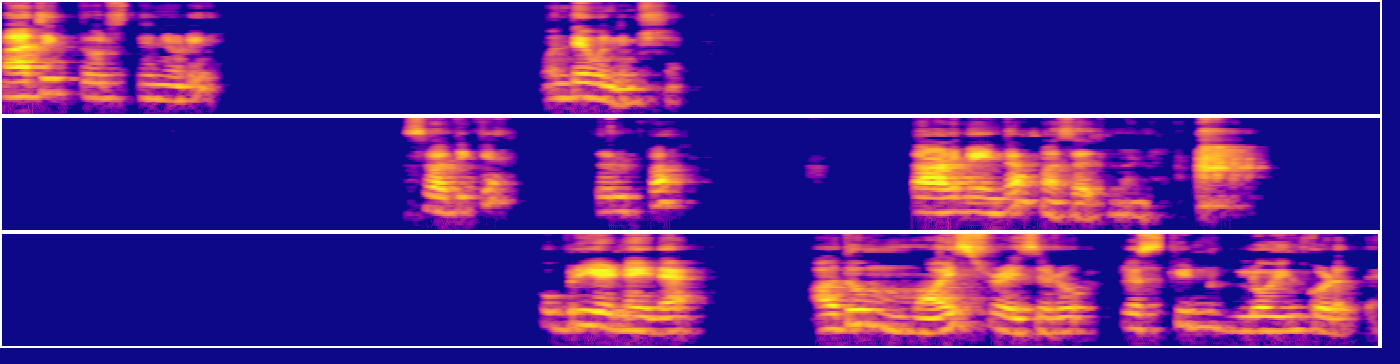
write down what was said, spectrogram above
ಮ್ಯಾಜಿಕ್ ತೋರಿಸ್ತೀನಿ ನೋಡಿ. ಒಂದೇ ಒಂದು ನಿಮಿಷ. ಸೊ ಅದಕ್ಕೆ ಸ್ವಲ್ಪ ತಾಳ್ಮೆಯಿಂದ ಮಸಾಜ್ ಮಾಡಿ ಕೊಬ್ಬರಿ ಎಣ್ಣೆ ಇದೆ. ಅದು ಮಾಯಿಶ್ಚರೈಸರು ಪ್ಲಸ್ ಸ್ಕಿನ್ ಗ್ಲೋಯಿಂಗ್ ಕೊಡುತ್ತೆ.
